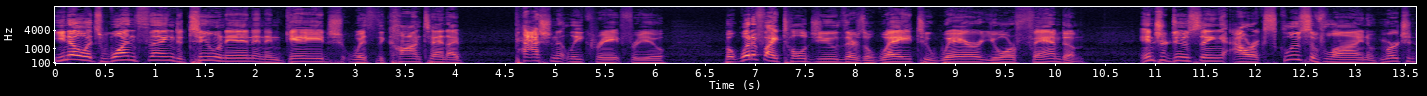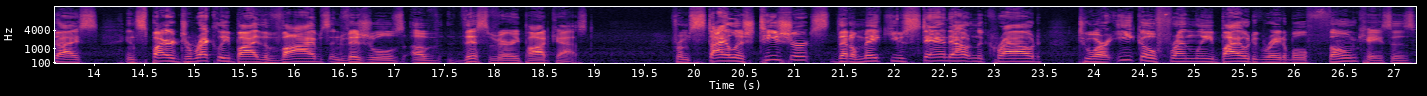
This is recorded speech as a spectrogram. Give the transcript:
You know, it's one thing to tune in and engage with the content I passionately create for you, but what if I told you there's a way to wear your fandom? Introducing our exclusive line of merchandise inspired directly by the vibes and visuals of this very podcast. From stylish t shirts that'll make you stand out in the crowd to our eco friendly, biodegradable phone cases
